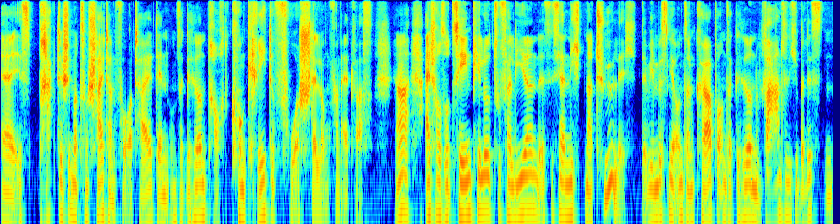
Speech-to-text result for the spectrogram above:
äh, ist praktisch immer zum Scheitern verurteilt, denn unser Gehirn braucht konkrete Vorstellung von etwas. Ja, einfach so zehn Kilo zu verlieren, das ist ja nicht natürlich. Wir müssen ja unseren Körper, unser Gehirn wahnsinnig überlisten.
